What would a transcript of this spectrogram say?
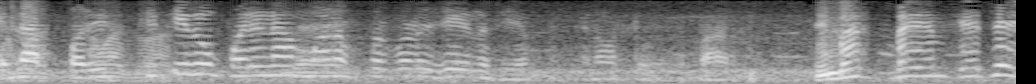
પરિસ્થિતિ પરિસ્થિતિનું પરિણામ માણસ પર પડે છે એ નથી એમ. હિંમતભાઈ કે છે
